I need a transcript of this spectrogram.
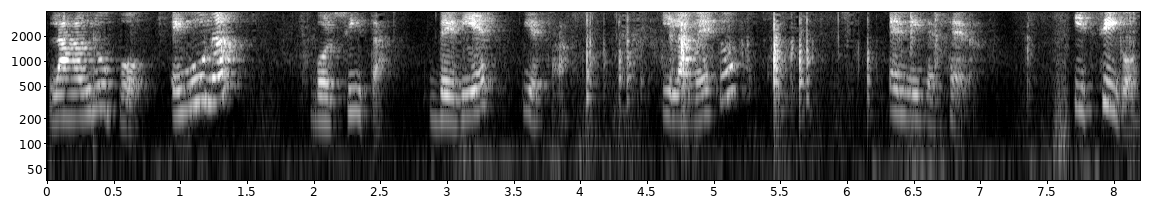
las agrupo en una bolsita de 10 piezas y la meto en mi decena. Y sigo.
